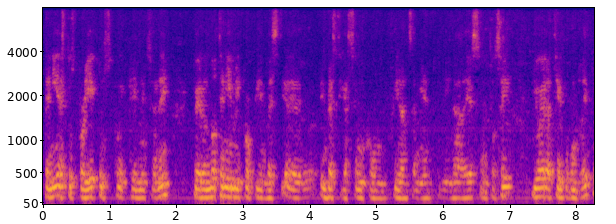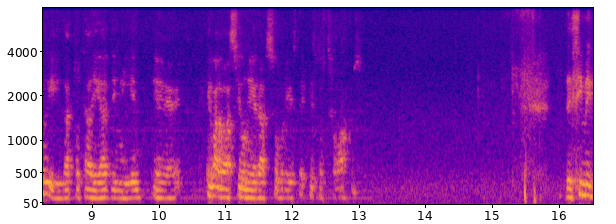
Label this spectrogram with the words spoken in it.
tenía estos proyectos que, mencioné, pero no tenía mi propia eh, investigación con financiamiento ni nada de eso. Entonces yo era tiempo completo y la totalidad de mi eh, evaluación era sobre este, estos trabajos. Decime,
